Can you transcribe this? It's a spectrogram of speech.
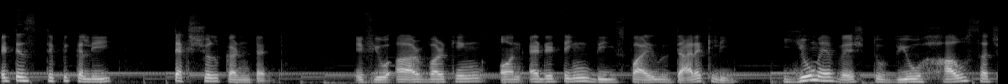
it is typically textual content. If you are working on editing these files directly, you may wish to view how such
